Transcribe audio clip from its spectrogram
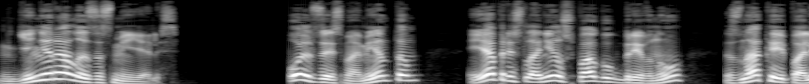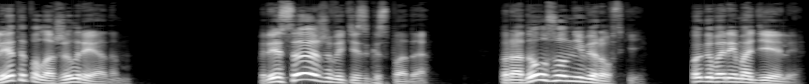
Генералы засмеялись. Пользуясь моментом, я прислонил шпагу к бревну, знак и палеты положил рядом. «Присаживайтесь, господа», — продолжил Неверовский. «Поговорим о деле.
